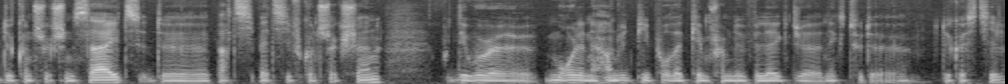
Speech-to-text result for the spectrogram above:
the construction site, the participative construction. There were uh, more than 100 people that came from the village uh, next to the, the Costil.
